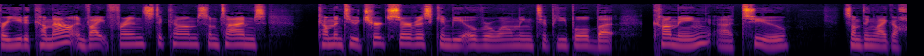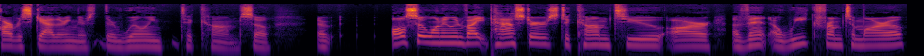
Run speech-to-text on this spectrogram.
for you to come out, invite friends to come. Sometimes coming to a church service can be overwhelming to people, but coming uh, to something like a harvest gathering, they're, they're willing to come. So, uh, also want to invite pastors to come to our event a week from tomorrow.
